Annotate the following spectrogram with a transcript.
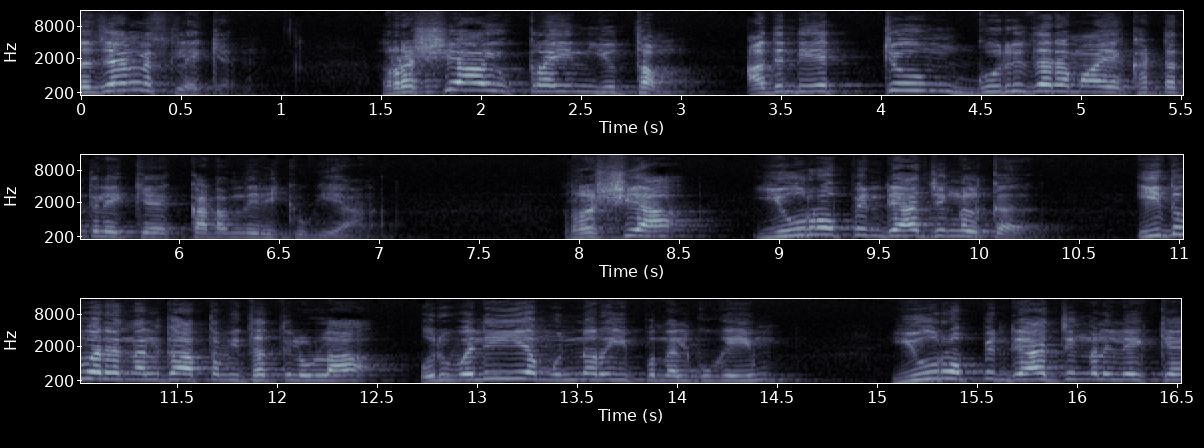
ദ ജേർണലിസ്റ്റിലേക്ക് റഷ്യ യുക്രൈൻ യുദ്ധം അതിന്റെ ഏറ്റവും ഗുരുതരമായ ഘട്ടത്തിലേക്ക് കടന്നിരിക്കുകയാണ്. റഷ്യ യൂറോപ്യൻ രാജ്യങ്ങൾക്ക് ഇതുവരെ നൽകാത്ത വിധത്തിലുള്ള ഒരു വലിയ മുന്നറിയിപ്പ് നൽകുകയും യൂറോപ്യൻ രാജ്യങ്ങളിലേക്ക്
